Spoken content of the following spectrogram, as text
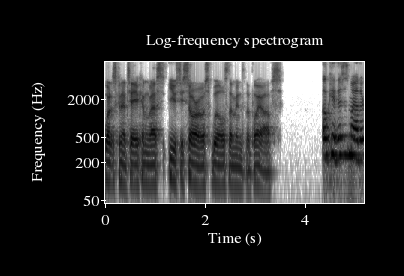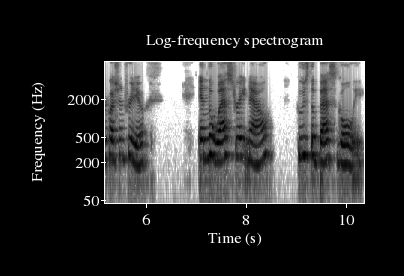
what it's going to take unless Juuse Saros wills them into the playoffs. Okay, this is my other question for you. In the West right now, who's the best goalie?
